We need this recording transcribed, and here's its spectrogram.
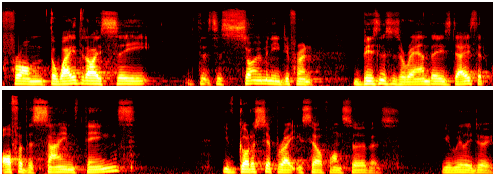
from the way that I see, there's just so many different businesses around these days that offer the same things. You've got to separate yourself on service. You really do.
